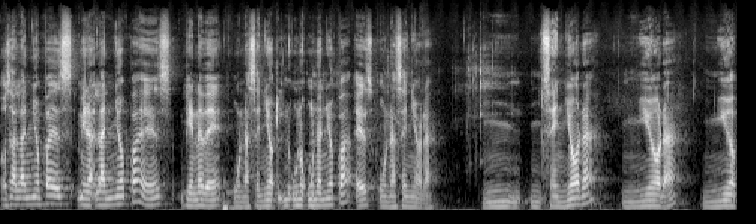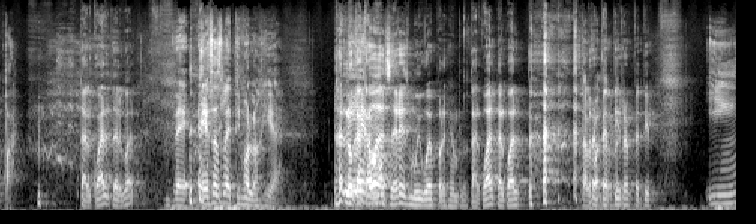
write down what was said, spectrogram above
o sea, la ñopa es, mira, la ñopa es, viene de una señora, una ñopa es una señora. Señora, ñora, ñopa. Tal cual, tal cual. De, esa es la etimología. Lo que Pero- acabo de hacer es muy güey, por ejemplo. Tal cual, tal cual. Tal cual, tal repetir, cual. repetir. Y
